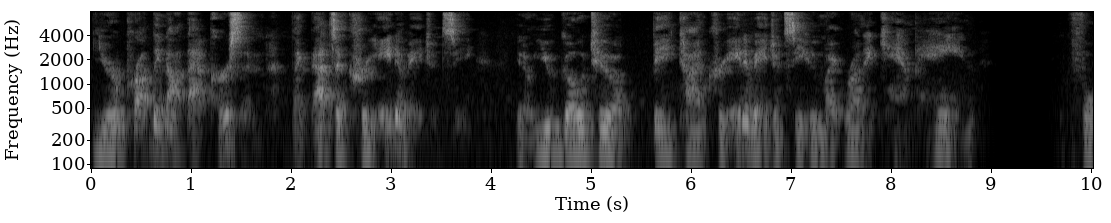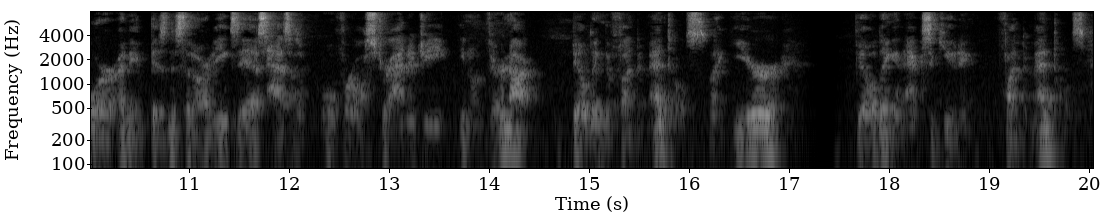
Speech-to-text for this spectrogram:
you're probably not that person. Like that's a creative agency. You know you go to a big time creative agency who might run a campaign for a business that already exists has an overall strategy. You know they're not building the fundamentals. Like you're building and executing fundamentals.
